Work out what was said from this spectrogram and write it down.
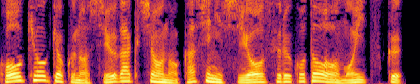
交響曲の修学賞の歌詞に使用することを思いつく。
